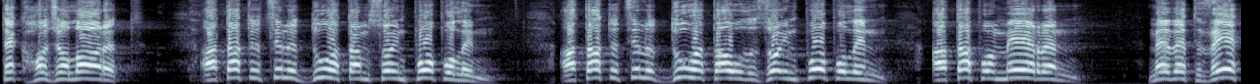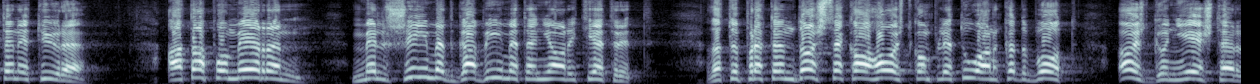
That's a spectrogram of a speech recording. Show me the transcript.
tek hoxhollarët, Ata të cilët duhet ta mësojnë popullin, ata të cilët duhet ta udhëzojnë popullin, ata po merren me vetveten e tyre. Ata po merren me lëshimet, gabimet e njëri-tjetrit dhe të pretendosh se ka hoxhë të kompletuar në këtë botë është gënjeshtër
